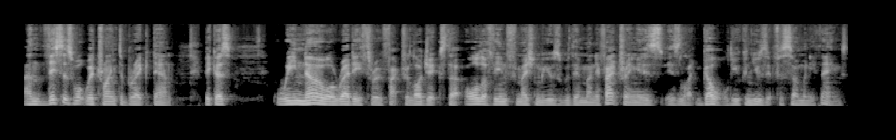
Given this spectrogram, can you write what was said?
And this is what we're trying to break down because we know already through FactoryLogix that all of the information we use within manufacturing is, is like gold. You can use it for so many things.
